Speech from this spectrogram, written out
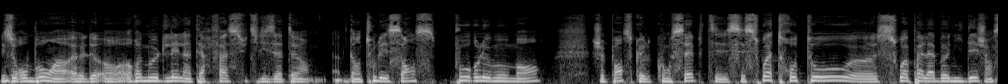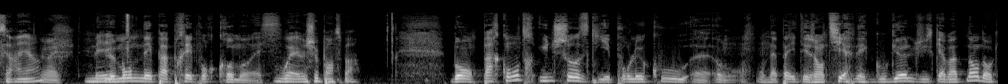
ils auront bon hein, de remodeler l'interface utilisateur dans tous les sens. Pour le moment, Je pense que le concept, c'est soit trop tôt, soit pas la bonne idée, j'en sais rien. Mais le monde n'est pas prêt pour Chrome OS. Ouais, je pense pas. Bon, par contre, une chose qui est pour le coup, euh, on n'a pas été gentil avec Google jusqu'à maintenant, donc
